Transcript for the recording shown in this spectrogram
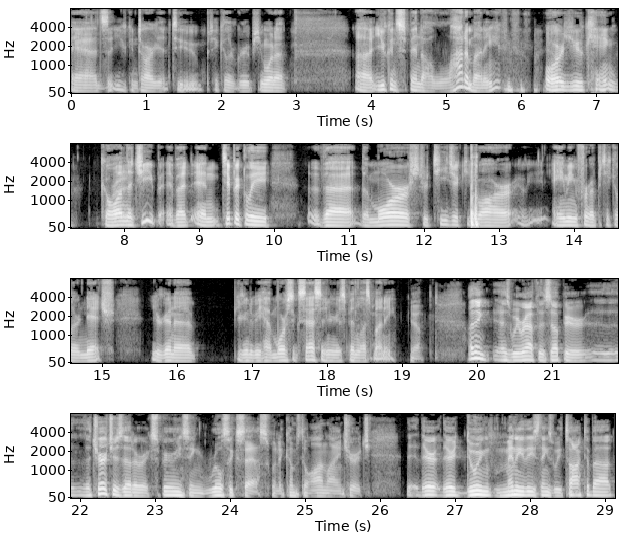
ads that you can target to particular groups. You want to uh, you can spend a lot of money or you can go on the cheap but and typically the the more strategic you are aiming for a particular niche you're gonna you're gonna be have more success and you're gonna spend less money. Yeah. I think as we wrap this up here, uh, the churches that are experiencing real success when it comes to online church, they're they're doing many of these things we talked about,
